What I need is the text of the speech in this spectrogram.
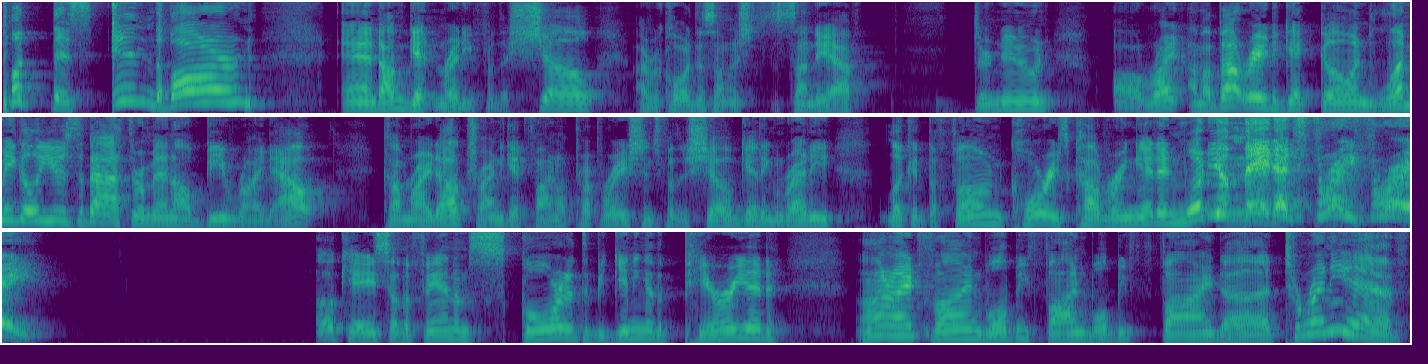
put this in the barn. And I'm getting ready for the show. I record this on a Sunday afternoon afternoon. All right, I'm about ready to get going. Let me go use the bathroom and I'll be right out. Come right out, trying to get final preparations for the show, getting ready. Look at the phone. Corey's covering it. And what do you mean it's 3 3? Okay, so the Phantoms scored at the beginning of the period. All right, fine. We'll be fine. We'll be fine. Uh, Trineyev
